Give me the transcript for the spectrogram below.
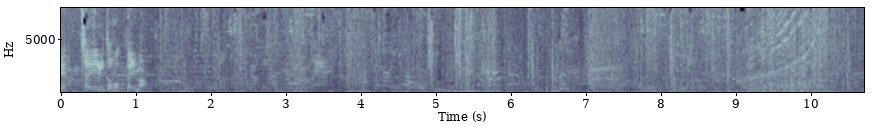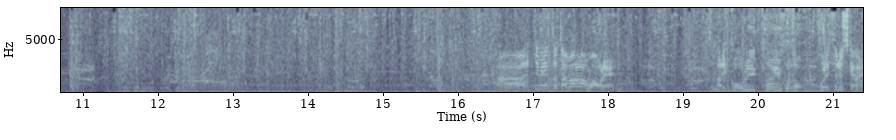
絶対いると思った今。あーアルティメットたまらんわ俺。つまりこういうこういうこと。これするしかない。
